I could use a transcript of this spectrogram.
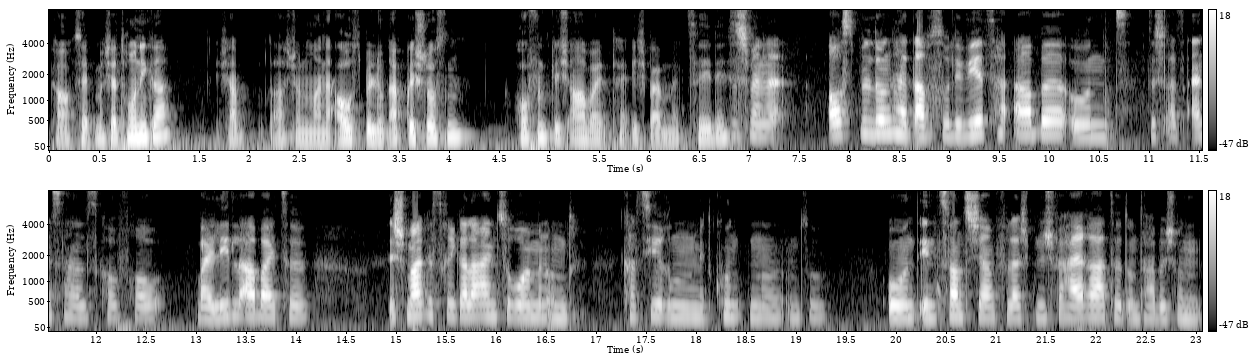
Kfz-Mechatroniker. Ich habe da schon meine Ausbildung abgeschlossen. Hoffentlich arbeite ich bei Mercedes. Dass ich meine Ausbildung halt absolviert habe und ich als Einzelhandelskauffrau bei Lidl arbeite. Ich mag es, Regale einzuräumen und kassieren mit Kunden und so. Und in 20 Jahren vielleicht bin ich verheiratet und habe schon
